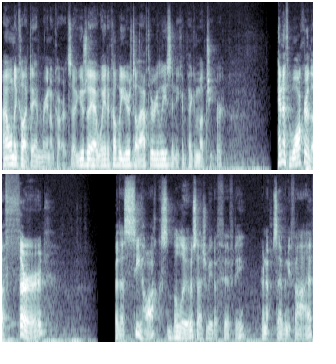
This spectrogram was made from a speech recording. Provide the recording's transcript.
I only collect Dan Marino cards, so usually I wait a couple years till after release and you can pick them up cheaper. Kenneth Walker the third for the Seahawks, blue, so that should be to 50, or no, 75.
